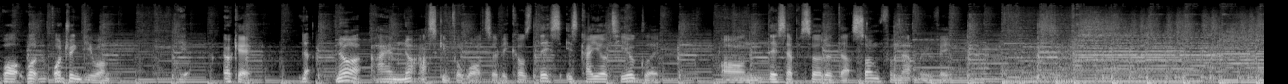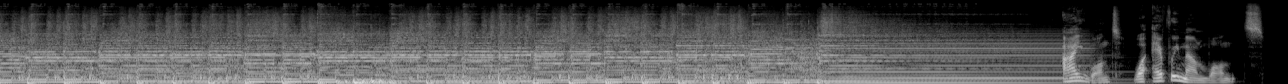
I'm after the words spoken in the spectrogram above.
What what what drink do you want? Yeah. Okay. No, no, I am not asking for water because this is Coyote Ugly on this episode of that song from that movie. I want what every man wants.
